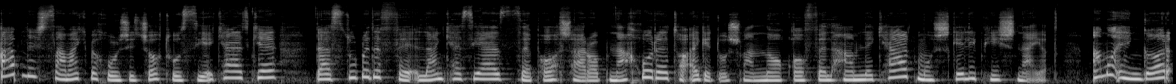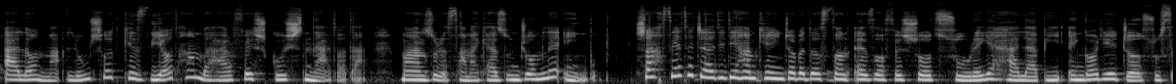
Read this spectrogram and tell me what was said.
قبلش سمک به خورشیدشاه توصیه کرد که دستور بده فعلا کسی از سپاه شراب نخوره تا اگه دشمن ناقافل حمله کرد مشکلی پیش نیاد. اما انگار الان معلوم شد که زیاد هم به حرفش گوش ندادن. منظور سمک از اون جمله این بود. شخصیت جدیدی هم که اینجا به داستان اضافه شد سوره حلبی انگار یه جاسوس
